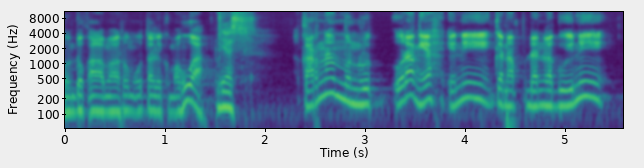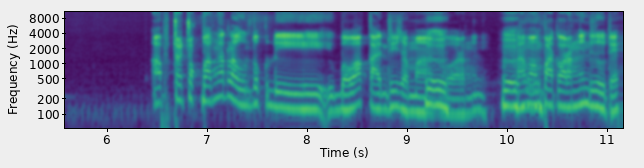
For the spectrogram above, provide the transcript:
untuk almarhum Utha Likumahua. Yes. Karena menurut orang ya ini kenapa dan lagu ini ap- cocok banget lah untuk dibawakan sih sama dua orang ini. Sama empat orang ini tuh teh.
